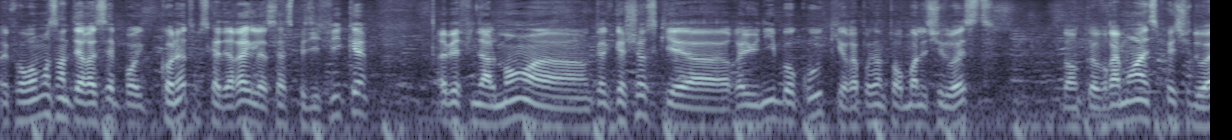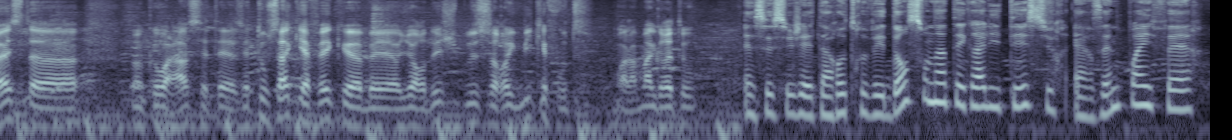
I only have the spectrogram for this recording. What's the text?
il faut vraiment s'intéresser pour connaître parce qu'il y a des règles assez spécifiques. Et bien finalement, quelque chose qui réunit beaucoup, qui représente pour moi les Sud-Ouest. Donc vraiment un esprit Sud-Ouest. donc voilà, c'est tout ça qui a fait que ben, aujourd'hui je suis plus rugby que foot. Voilà, malgré tout. Et ce sujet est à retrouver dans son intégralité sur rzn.fr.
